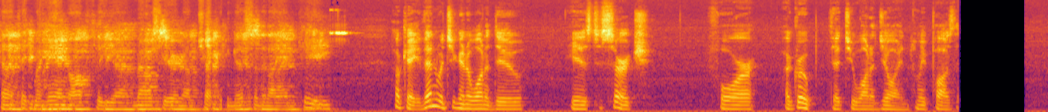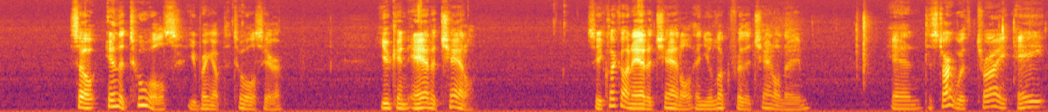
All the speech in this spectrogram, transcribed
And I take my hand off the uh, mouse here and I'm checking this and then I unkey. Okay, then what you're going to want to do is to search for a group that you want to join. Let me pause. That. So in the tools, you bring up the tools here, you can add a channel. So you click on add a channel and you look for the channel name. And to start with, try A-R-S-Z-E-L-L-O,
